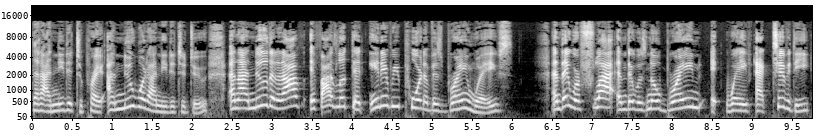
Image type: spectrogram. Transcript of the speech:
that I needed to pray. I knew what I needed to do. And I knew that if I, if I looked at any report of his brain waves and they were flat and there was no brain wave activity,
